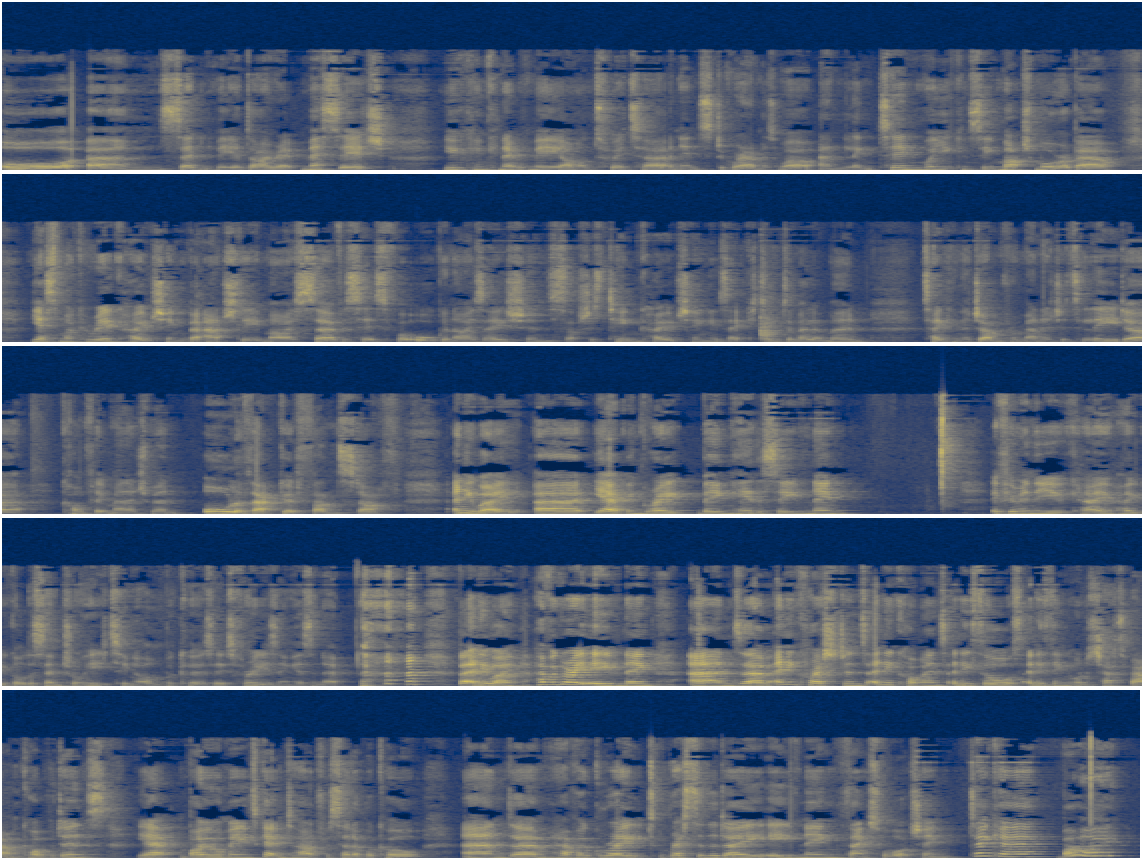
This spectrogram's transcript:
or um, send me a direct message. You can connect with me. I'm on Twitter and Instagram as well, and LinkedIn, where you can see much more about, yes, my career coaching, but actually my services for organisations such as team coaching, executive development, taking the jump from manager to leader, conflict management, all of that good fun stuff. Anyway, uh, yeah, been great being here this evening if you're in the UK, I hope you've got the central heating on because it's freezing, isn't it? but anyway, have a great evening and um, any questions, any comments, any thoughts, anything you want to chat about in confidence, yeah, by all means, get in touch, we'll set up a call and um, have a great rest of the day, evening. Thanks for watching. Take care. Bye.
